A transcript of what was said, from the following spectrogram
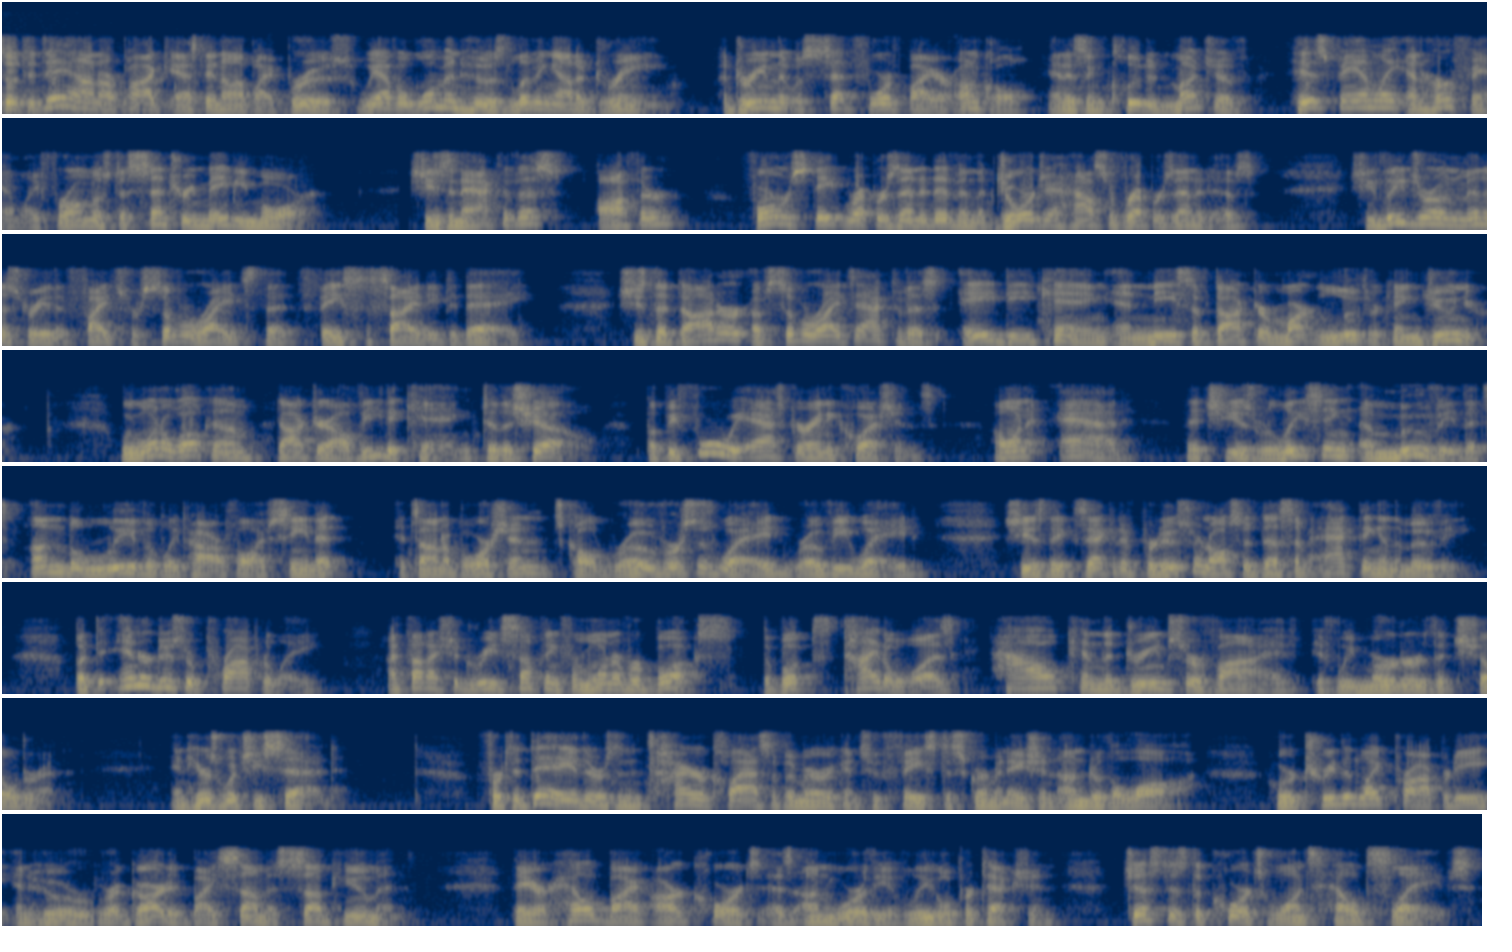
So, today on our podcast, In Awe by Bruce, we have a woman who is living out a dream, a dream that was set forth by her uncle and has included much of his family and her family for almost a century, maybe more. She's an activist, author, former state representative in the Georgia House of Representatives. She leads her own ministry that fights for civil rights that face society today. She's the daughter of civil rights activist A.D. King and niece of Dr. Martin Luther King Jr. We want to welcome Dr. Alveda King to the show. But before we ask her any questions, I want to add that she is releasing a movie that's unbelievably powerful. I've seen it. It's on abortion. It's called Roe versus Wade, Roe v. Wade. She is the executive producer and also does some acting in the movie. But to introduce her properly, I thought I should read something from one of her books. The book's title was How Can the Dream Survive If We Murder the Children? And here's what she said for today, there is an entire class of Americans who face discrimination under the law, who are treated like property and who are regarded by some as subhuman. They are held by our courts as unworthy of legal protection, just as the courts once held slaves.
